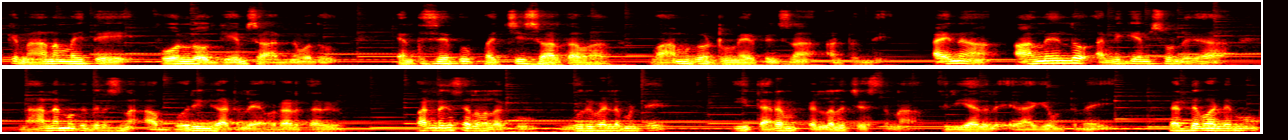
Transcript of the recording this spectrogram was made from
ఇక నానమ్మ అయితే ఫోన్లో గేమ్స్ ఆడనివ్వదు. ఎంతసేపు పచ్చి ఆడతావా వామగుంటలు నేర్పించినా అంటుంది. అయినా ఆన్లైన్లో అన్ని గేమ్స్ ఉండగా నాన్నమ్మకు తెలిసిన ఆ బోరింగ్ ఆటలు ఎవరు ఆడతారు? పండగ సెలవులకు ఊరు వెళ్ళమంటే ఈ తరం పిల్లలు చేస్తున్న ఫిర్యాదులు ఇలాగే ఉంటున్నాయి. పెద్దవాళ్ళేమో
